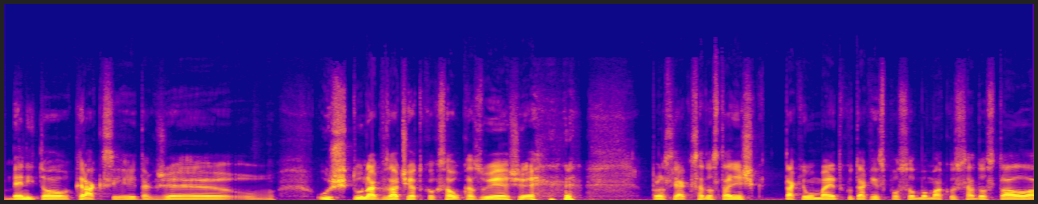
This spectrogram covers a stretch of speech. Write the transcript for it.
Benito Kraxi, takže uh, už tu v začiatkoch sa ukazuje, že proste ak sa dostaneš k takému majetku takým spôsobom, ako sa dostal a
